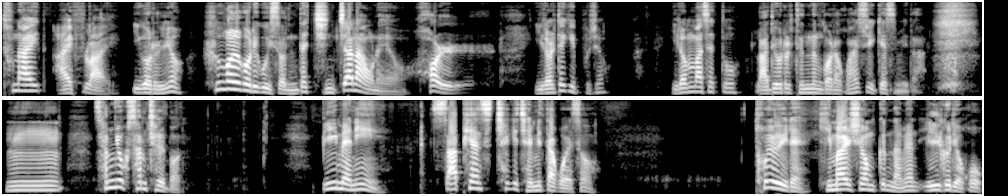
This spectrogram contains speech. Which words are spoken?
Tonight I Fly 이거를요 흥얼거리고 있었는데 진짜 나오네요. 헐 이럴 때 기쁘죠. 이런 맛에 또 라디오를 듣는 거라고 할 수 있겠습니다. 음 3637번 B맨이 사피엔스 책이 재밌다고 해서 토요일에 기말 시험 끝나면 읽으려고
